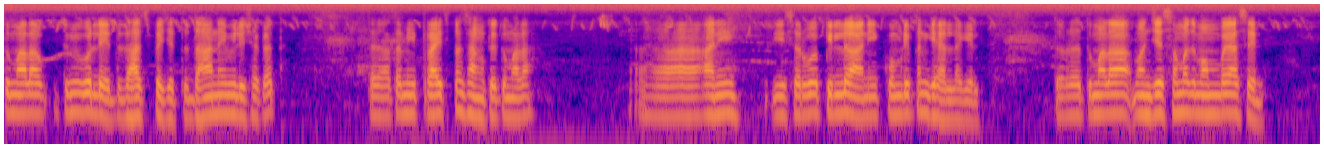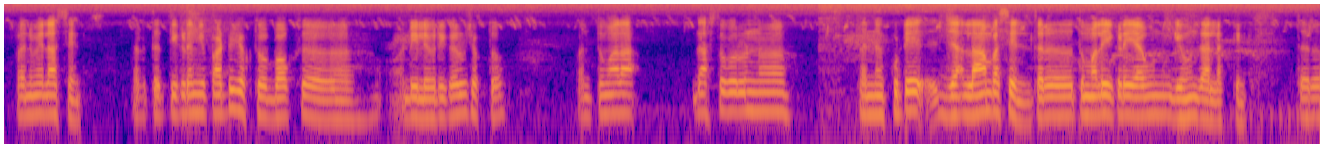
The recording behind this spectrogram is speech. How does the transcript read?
तुम्हाला तुम्ही बोलले तर दहाच पाहिजे तर दहा नाही मिळू शकत. तर आता मी प्राईस पण सांगतो आहे तुम्हाला आणि ही सर्व पिल्लं आणि कोंबडी पण घ्यायला लागेल. तर तुम्हाला म्हणजे समज मुंबई असेल पनवेल असेल तर तर तिकडे मी पाठवू शकतो. बॉक्स डिलेवरी करू शकतो. पण तुम्हाला जास्त करून पण कुठे जा लांब असेल तर तुम्हाला इकडे येऊन घेऊन जायला लागतील. तर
